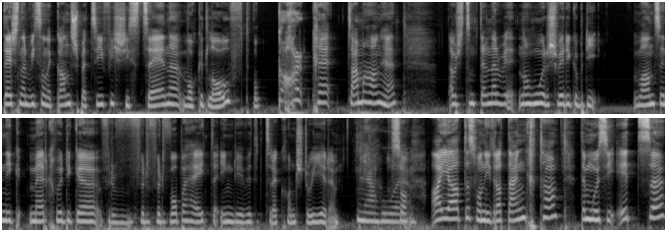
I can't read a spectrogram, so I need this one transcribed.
dann ist es dann wie so eine ganz spezifische Szene, die läuft, die gar keinen Zusammenhang hat. Aber es ist zum Teil noch schwierig, über die wahnsinnig merkwürdigen Ver Ver Verwobenheiten irgendwie wieder zu rekonstruieren. Ja, hure. So, ah ja, das, was ich daran gedacht habe, dann muss ich jetzt äh,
